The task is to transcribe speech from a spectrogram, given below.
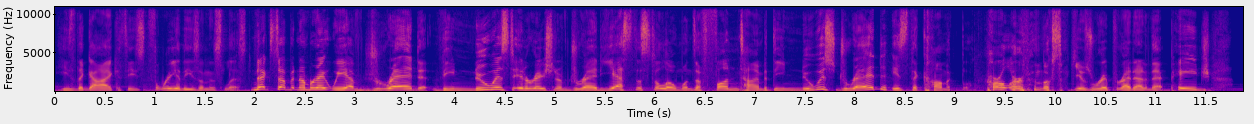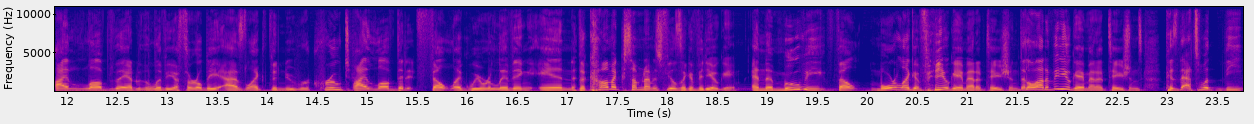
he's the guy because he's three of these on this list. Next up at number eight, we have Dredd, the newest iteration of Dredd. Yes, the Stallone one's a fun time, but the newest Dredd is the comic book. Karl Urban looks like he was ripped right out of that page. I loved the end with Olivia Thirlby as like the new recruit. I loved that it felt like we were living in the comic sometimes feels like a video game, and the movie felt more like a video game adaptation than a lot of video game adaptations because that's what the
